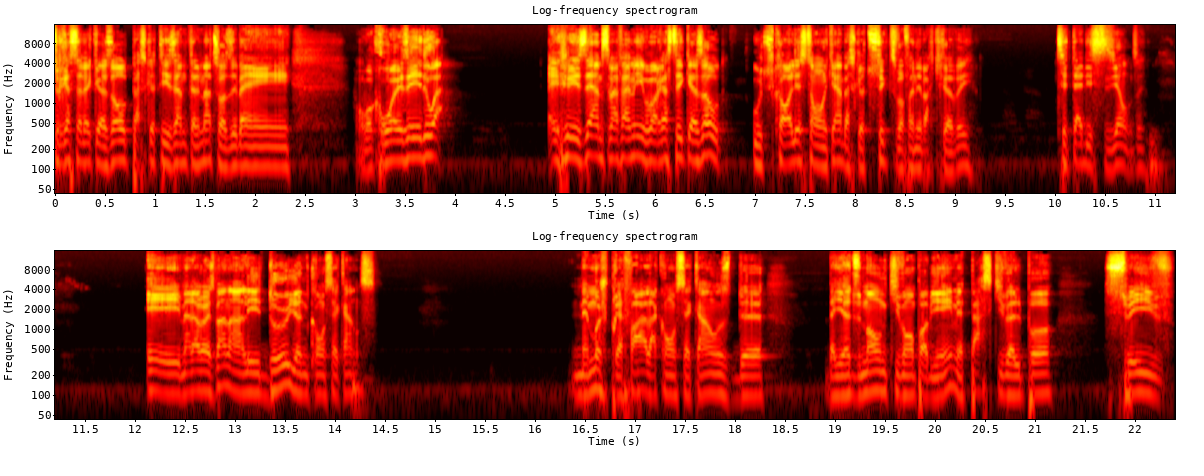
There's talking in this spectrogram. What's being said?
Tu restes avec eux autres parce que tu les aimes tellement, tu vas dire, ben, on va croiser les doigts. Et je les aime, c'est ma famille, ils vont rester avec eux autres. Ou tu calisses ton camp parce que tu sais que tu vas finir par crever. C'est ta décision, tu sais. Et malheureusement, dans les deux, il y a une conséquence. Mais moi, je préfère la conséquence de, ben, il y a du monde qui vont pas bien, mais parce qu'ils veulent pas suivre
